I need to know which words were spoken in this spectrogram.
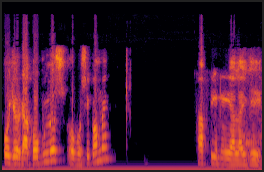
ο Γεωργακόπουλος, όπως είπαμε. Αυτή είναι η αλλαγή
